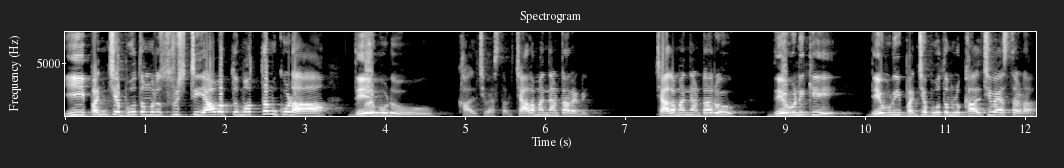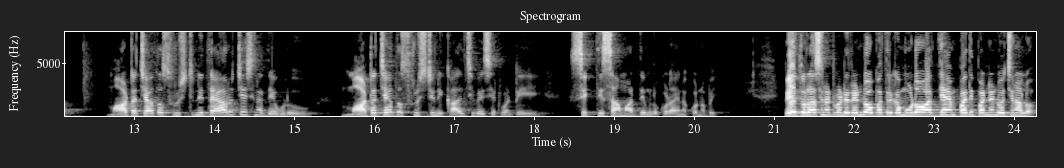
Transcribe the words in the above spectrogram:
ఈ పంచభూతములు సృష్టి యావత్తు మొత్తం కూడా దేవుడు కాల్చివేస్తాడు. చాలామంది అంటారండి. చాలామంది అంటారు దేవునికి దేవుడు ఈ పంచభూతములు కాల్చివేస్తాడా? మాట చేత సృష్టిని తయారు చేసిన దేవుడు మాట చేత సృష్టిని కాల్చివేసేటువంటి శక్తి సామర్థ్యములు కూడా ఆయన కొన్నవి పేతు రాసినటువంటి రెండవ పత్రిక మూడవ అధ్యాయం పది పన్నెండు వచనాల్లో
